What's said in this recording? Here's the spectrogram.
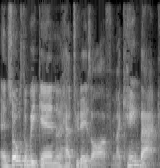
And so it was the weekend, and I had two days off, and I came back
